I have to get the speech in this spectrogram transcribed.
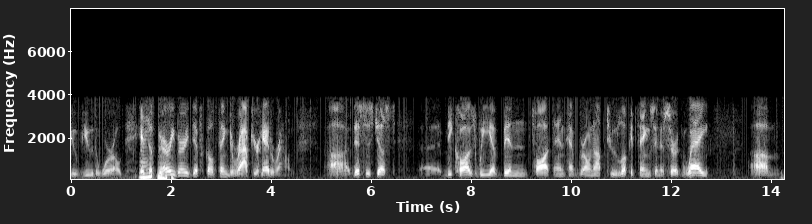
you view the world, it's a very, very difficult thing to wrap your head around. Uh, this is just uh, because we have been taught and have grown up to look at things in a certain way. Um,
